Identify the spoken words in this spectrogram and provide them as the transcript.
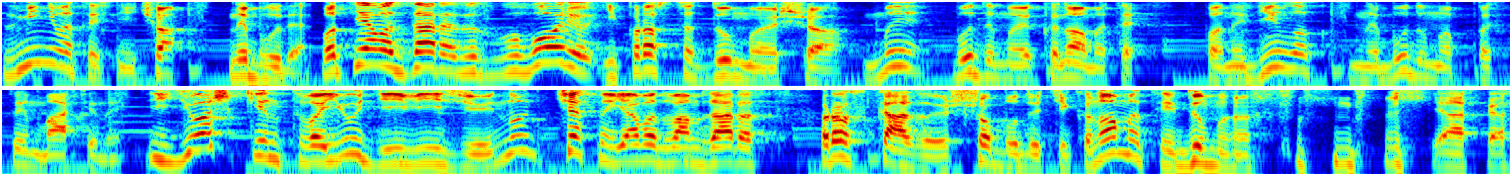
змінюватись нічого не буде. От я от зараз говорю і просто думаю, що ми будемо економити. В понеділок не будемо пекти мафіни. Йошкін твою дивізію. Ну, чесно, я от вам зараз розказую, що будуть економити, і думаю, бляха,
